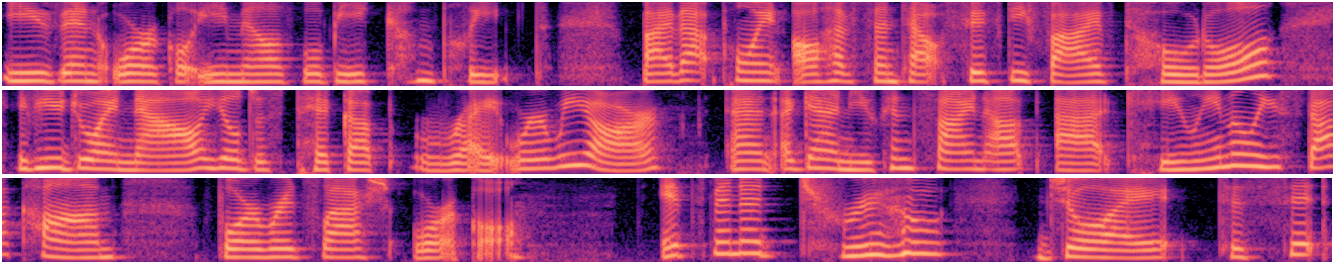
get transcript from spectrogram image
Ease in Oracle emails will be complete. By that point, I'll have sent out 55 total. If you join now, you'll just pick up right where we are. And again, you can sign up at kayleenelise.com forward slash Oracle. It's been a true joy to sit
